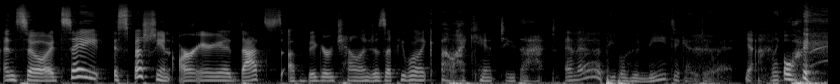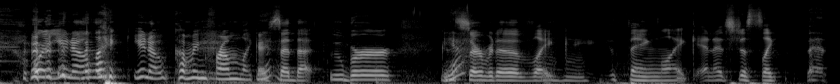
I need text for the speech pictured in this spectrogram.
And so I'd say, especially in our area, that's a bigger challenge is that people are like, oh, I can't do that. And then the people who need to go do it. Yeah. Like- or, or, you know, like, you know, coming from, like I said, that uber Yeah. conservative, like, mm-hmm. thing, like, and it's just like, that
